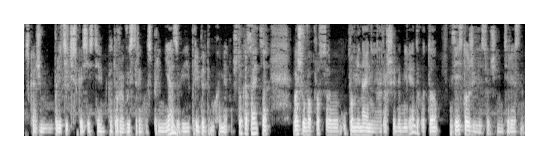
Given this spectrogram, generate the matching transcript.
скажем, политической системы, которая выстроилась при Ниязове и при Бердымухамедове. Что касается вашего вопроса упоминания Рашида Миредова, то здесь тоже есть очень интересный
